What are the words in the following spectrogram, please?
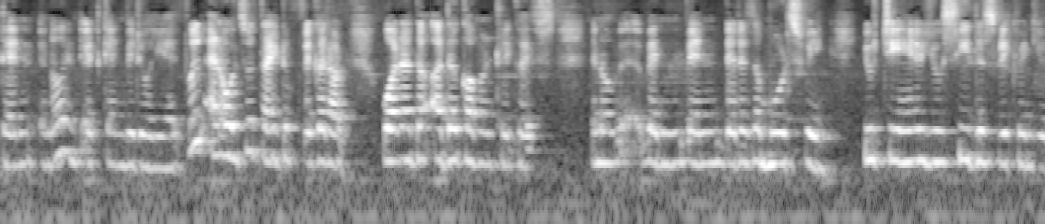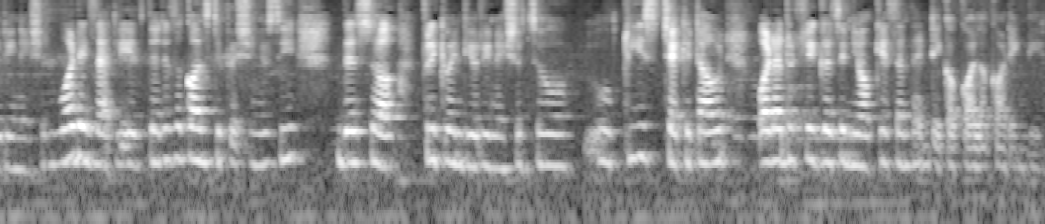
then you know it, it, can be really helpful. And also try to figure out what are the other common triggers. You know when when there is a mood swing you change you see this frequent urination. What exactly if there is a constipation you see this uh, frequent urination. So uh, please check it out. What are the triggers in your case and then take a call accordingly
